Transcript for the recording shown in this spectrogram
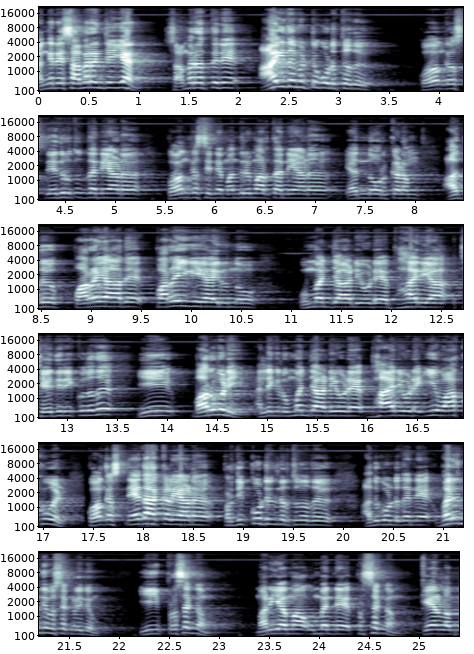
അങ്ങനെ സമരം ചെയ്യാൻ സമരത്തിന് ആയുധമിട്ട് കൊടുത്തത് കോൺഗ്രസ് നേതൃത്വം തന്നെയാണ് കോൺഗ്രസിന്റെ മന്ത്രിമാർ തന്നെയാണ് എന്നോർക്കണം. അത് പറയാതെ പറയുകയായിരുന്നു ഉമ്മൻചാണ്ടിയുടെ ഭാര്യ ചെയ്തിരിക്കുന്നത്. ഈ മറുപടി അല്ലെങ്കിൽ ഉമ്മൻചാണ്ടിയുടെ ഭാര്യയുടെ ഈ വാക്കുകൾ കോൺഗ്രസ് നേതാക്കളെയാണ് പ്രതിക്കൂട്ടിൽ നിർത്തുന്നത്. അതുകൊണ്ട് തന്നെ വരും ദിവസങ്ങളിലും ഈ പ്രസംഗം മറിയമ്മ ഉമ്മന്റെ പ്രസംഗം കേരളം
